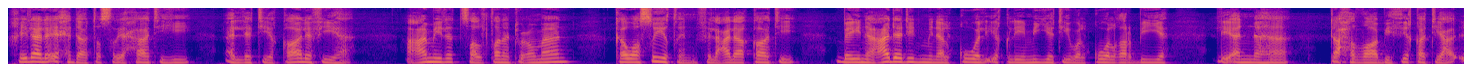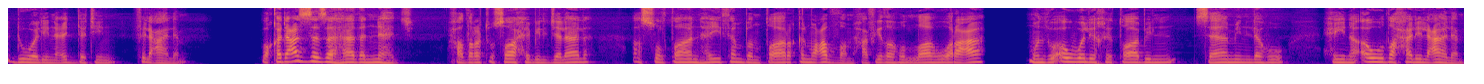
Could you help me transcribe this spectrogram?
خلال إحدى تصريحاته التي قال فيها عملت سلطنة عمان كوسيط في العلاقات بين عدد من القوى الإقليمية والقوى الغربية لأنها تحظى بثقة دول عدة في العالم. وقد عزز هذا النهج حضرة صاحب الجلالة السلطان هيثم بن طارق المعظم حفظه الله ورعاه منذ أول خطاب سام له حين أوضح للعالم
